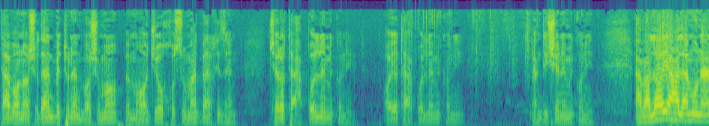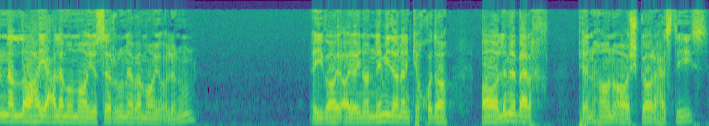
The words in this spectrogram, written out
توانا شدن بتونن با شما به مواجه و خصومت برخیزن. چرا تعقل نمی کنید آیا تعقل نمی کنید اندیشه نمی کنید اولا یعلمون ان الله یعلم ما یسرون و ما یعلنون. ای وای آیا اینا نمی‌دانند که خدا عالم بر پنهان و آشکار هستی است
